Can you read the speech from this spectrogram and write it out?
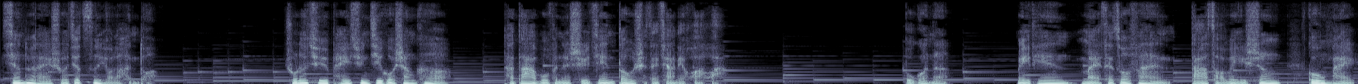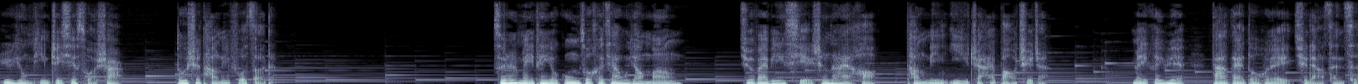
相对来说就自由了很多。除了去培训机构上课，他大部分的时间都是在家里画画。不过呢，每天买菜做饭、打扫卫生、购买日用品这些琐事儿，都是唐林负责的。虽然每天有工作和家务要忙，去外边写生的爱好，唐林一直还保持着。每个月大概都会去两三次。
